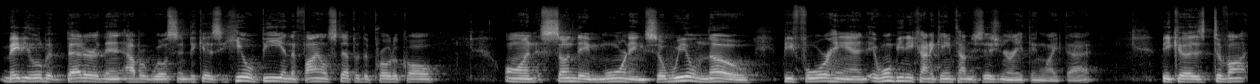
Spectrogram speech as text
maybe a little bit better than Albert Wilson because he'll be in the final step of the protocol on Sunday morning. So we'll know beforehand. It won't be any kind of game time decision or anything like that because Devon,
